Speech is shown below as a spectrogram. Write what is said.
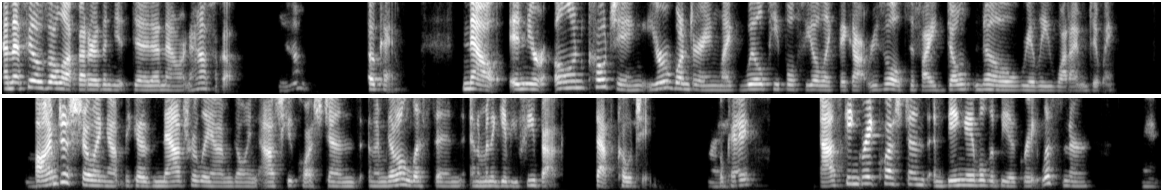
And that feels a lot better than you did an hour and a half ago. Yeah. Okay. Now, in your own coaching, you're wondering like, will people feel like they got results if I don't know really what I'm doing? Mm-hmm. I'm just showing up because naturally I'm going to ask you questions and I'm going to listen and I'm going to give you feedback. That's coaching. Right. Okay. Asking great questions and being able to be a great listener. Right.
